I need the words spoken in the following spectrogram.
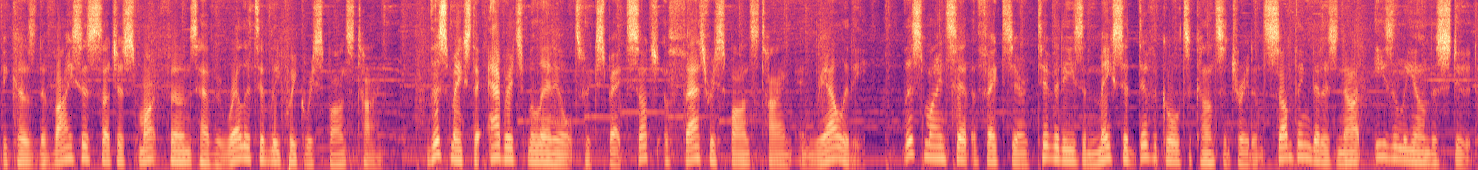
because devices such as smartphones have a relatively quick response time. This makes the average millennial to expect such a fast response time in reality. This mindset affects their activities and makes it difficult to concentrate on something that is not easily understood.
